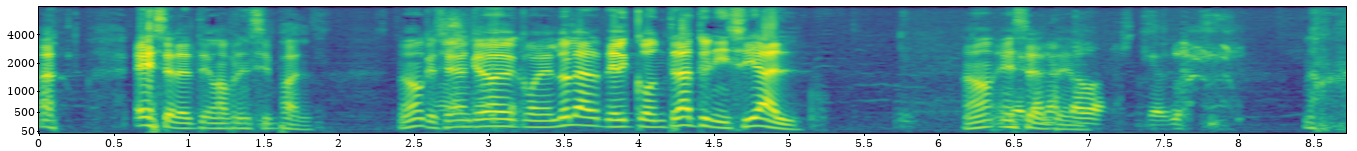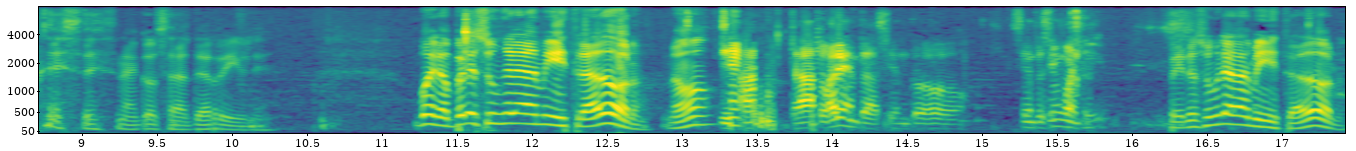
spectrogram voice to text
Ese era el tema principal. ¿No? Que se habían quedado con el dólar del contrato inicial. ¿No? Ese es el tema. No, es una cosa terrible. Bueno, pero es un gran administrador, ¿no? Está a 40, 100, 150. Pero es un gran administrador.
